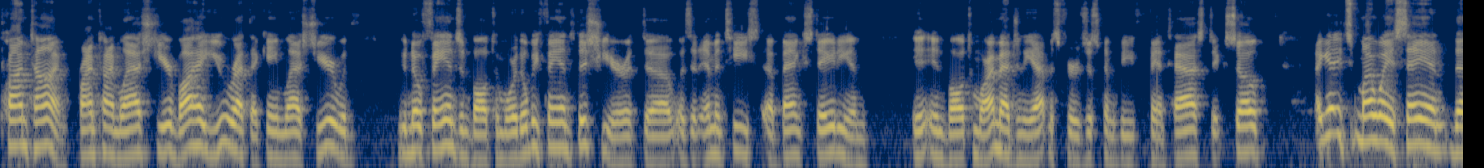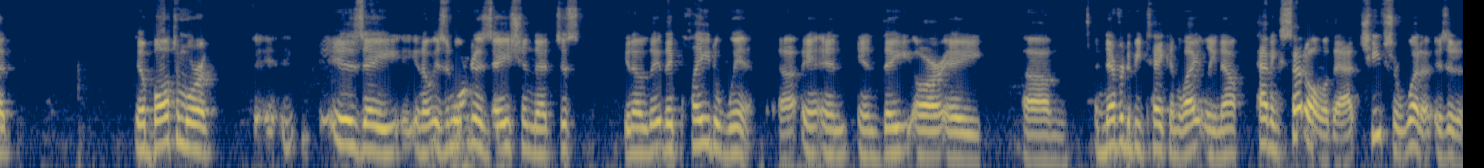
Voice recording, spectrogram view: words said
prime time, prime time last year. Vahe, you were at that game last year with, with no fans in Baltimore. There'll be fans this year at uh, was it M&T uh, Bank Stadium in, in Baltimore. I imagine the atmosphere is just going to be fantastic. So I guess it's my way of saying that you know Baltimore is a you know is an organization that just you know they, they play to win uh, and and they are a um, never to be taken lightly. Now, having said all of that, Chiefs are what is it? A,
